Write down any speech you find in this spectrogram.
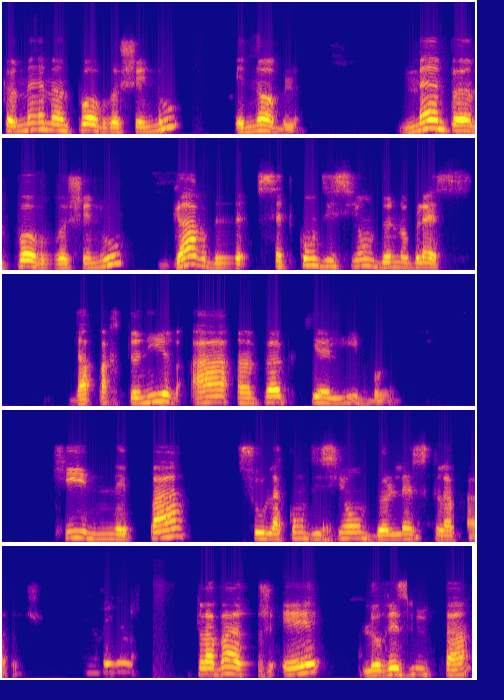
que même un pauvre chez nous est noble. Même un pauvre chez nous garde cette condition de noblesse, d'appartenir à un peuple qui est libre, qui n'est pas sous la condition de l'esclavage. L'esclavage est le résultat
